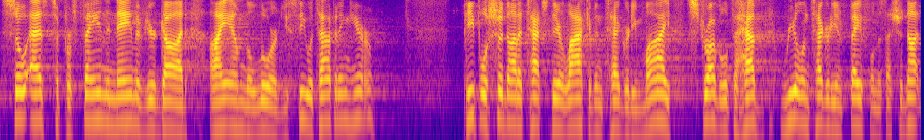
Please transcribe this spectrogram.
so as to profane the name of your God. I am the Lord. You see what's happening here? People should not attach their lack of integrity, my struggle to have real integrity and faithfulness, I should not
